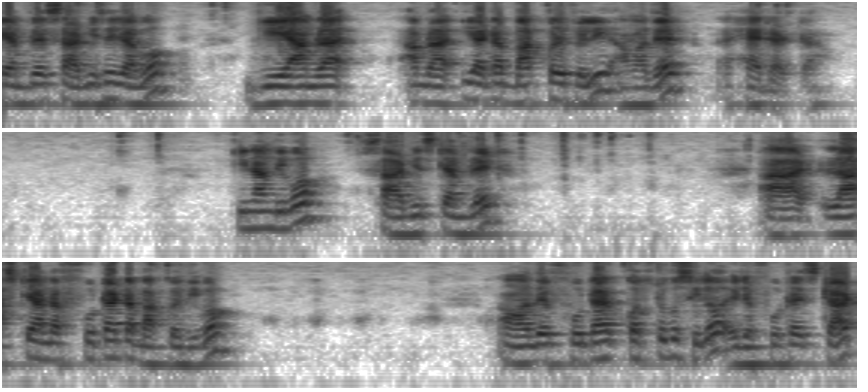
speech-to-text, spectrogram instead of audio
টেমপ্লেট সার্ভিসে যাব। গিয়ে আমরা আমরা ইয়াটা বাক করে ফেলি আমাদের হেডারটা কি নাম দিব? সার্ভিস টেমপ্লেট আর লাস্টে আমরা ফুটারটা বাক করে দিব। আমাদের ফুটার কতটুকু ছিল? এই যে footer start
